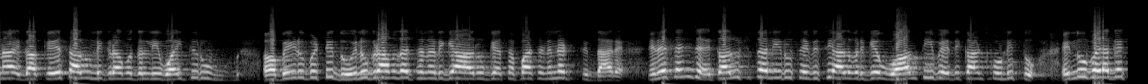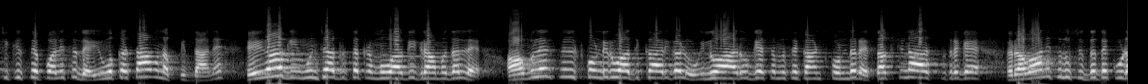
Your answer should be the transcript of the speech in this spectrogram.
ಪ್ರಕರಣ ಈಗ ಕೆಸಾಲುಂಡಿ ಗ್ರಾಮದಲ್ಲಿ ವೈದ್ಯರು ಬೀಡು ಬಿಟ್ಟಿದ್ದು ಇನ್ನು ಗ್ರಾಮದ ಜನರಿಗೆ ಆರೋಗ್ಯ ತಪಾಸಣೆ ನಡೆಸಿದ್ದಾರೆ. ನಿನ್ನೆ ಸಂಜೆ ಕಲುಷಿತ ನೀರು ಸೇವಿಸಿ ಹಲವರಿಗೆ ವಾಂತಿ ಭೇದಿ ಕಾಣಿಸಿಕೊಂಡಿತ್ತು. ಇಂದು ಬೆಳಗ್ಗೆ ಚಿಕಿತ್ಸೆ ಫಲಿಸದೆ ಯುವಕ ಸಾವನ್ನಪ್ಪಿದ್ದಾನೆ. ಹೀಗಾಗಿ ಮುಂಜಾಗ್ರತಾ ಕ್ರಮವಾಗಿ ಗ್ರಾಮದಲ್ಲೇ ಆಂಬುಲೆನ್ಸ್ ನಿಲ್ಲಿಸಿಕೊಂಡಿರುವ ಅಧಿಕಾರಿಗಳು ಇನ್ನು ಆರೋಗ್ಯ ಸಮಸ್ಯೆ ಕಾಣಿಸಿಕೊಂಡರೆ ತಕ್ಷಣ ಆಸ್ಪತ್ರೆಗೆ ರವಾನಿಸಲು ಸಿದ್ಧತೆ ಕೂಡ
